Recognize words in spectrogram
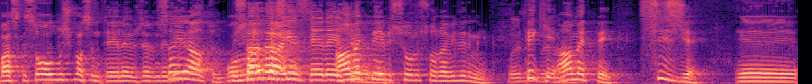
baskısı oluşmasın TL üzerinde Sayın diye. Altun, onları ederseniz TL'ye Ahmet çevirdi. Bey'e bir soru sorabilir miyim? Buyurun, Peki buyurun. Ahmet Bey, sizce e,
